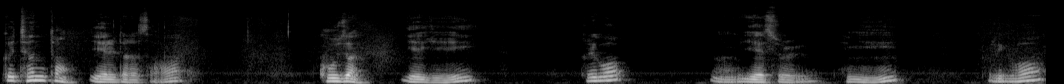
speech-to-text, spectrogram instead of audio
그 전통, 예를 들어서 구전 얘기, 그리고 어, 예술 행위, 그리고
